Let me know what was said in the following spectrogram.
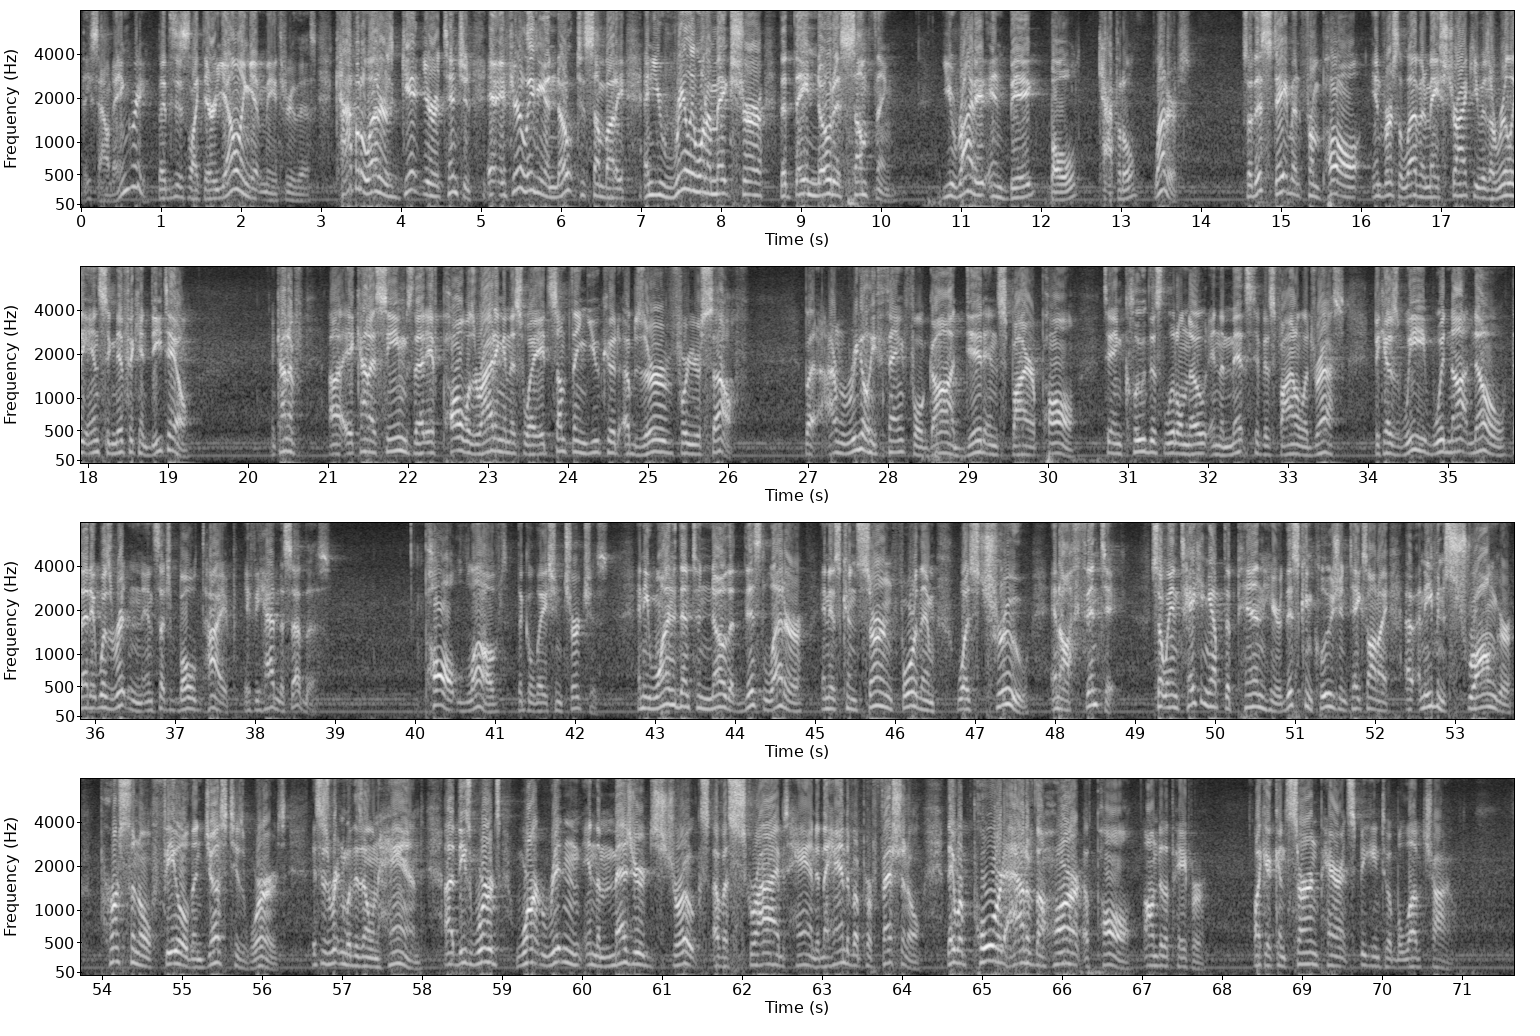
they sound angry. This is like they're yelling at me through this. Capital letters get your attention. If you're leaving a note to somebody and you really want to make sure that they notice something, you write it in big, bold, capital letters. So this statement from Paul in verse 11 may strike you as a really insignificant detail. It kind of uh, it kind of seems that if Paul was writing in this way, it's something you could observe for yourself. But I'm really thankful God did inspire Paul to include this little note in the midst of his final address because we would not know that it was written in such bold type if he hadn't said this. Paul loved the Galatian churches. And he wanted them to know that this letter and his concern for them was true and authentic. So, in taking up the pen here, this conclusion takes on a, an even stronger personal feel than just his words. This is written with his own hand. Uh, these words weren't written in the measured strokes of a scribe's hand, in the hand of a professional. They were poured out of the heart of Paul onto the paper, like a concerned parent speaking to a beloved child.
